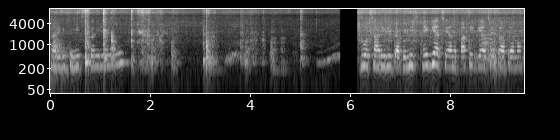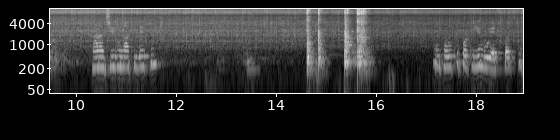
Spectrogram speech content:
સારી રીતે મિક્સ કરી લઈએ આવે જો સારી રીતે આપણે મિક્સ થઈ ગયા છે અને પાકી ગયા છે તો આપણે એમાં ધાણા જીરું નાખી દઈશું અને થોડુંક ઉપરથી લીંબુ એડ કરશું.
